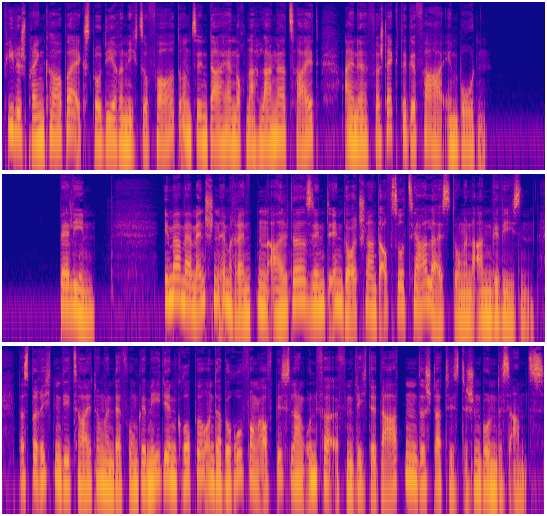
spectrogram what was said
Viele Sprengkörper explodieren nicht sofort und sind daher noch nach langer Zeit eine versteckte Gefahr im Boden. Berlin. Immer mehr Menschen im Rentenalter sind in Deutschland auf Sozialleistungen angewiesen. Das berichten die Zeitungen der Funke Mediengruppe unter Berufung auf bislang unveröffentlichte Daten des Statistischen Bundesamts.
